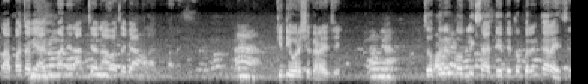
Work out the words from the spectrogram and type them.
बापाचा बी अभिमान आहे आमच्या नावाचा बी आम्हाला अभिमान आहे. किती वर्ष करायचे? जोपर्यंत पब्लिक साथ देते तोपर्यंत करायचं.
